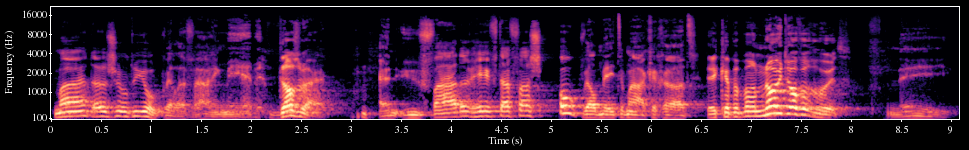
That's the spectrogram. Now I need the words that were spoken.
Maar daar zult u ook wel ervaring mee hebben. dat is waar. En uw vader heeft daar vast ook wel mee te maken gehad. Ik heb er maar nooit over gehoord. Nee,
